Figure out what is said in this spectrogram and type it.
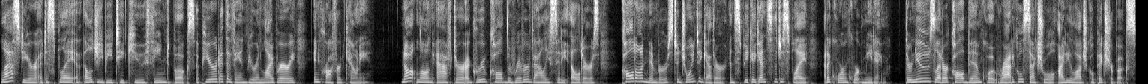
Last year, a display of LGBTQ themed books appeared at the Van Buren Library in Crawford County. Not long after, a group called the River Valley City Elders called on members to join together and speak against the display at a quorum court meeting. Their newsletter called them, quote, radical sexual ideological picture books,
